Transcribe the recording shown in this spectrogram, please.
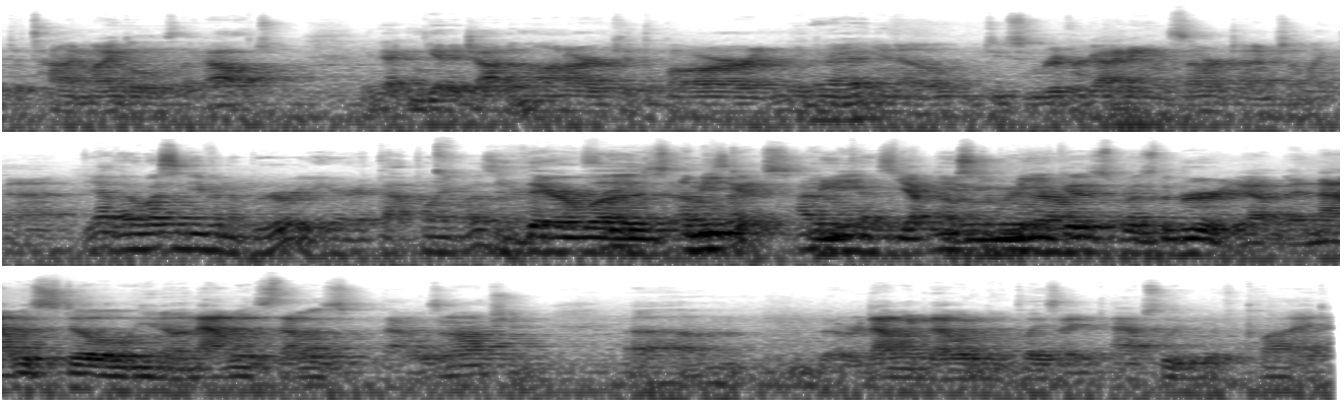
at, the time. My goal was like, oh, maybe I can get a job at Monarch at the bar and maybe, Right. you know do some river guiding in the summertime, or something like that. Yeah, there wasn't even a brewery here at that point, was there? There was Amica's. Amica's. Ami- Yep, Used to brew their own. Amica's was the brewery. Yep, and that was still, you know, and that was that was that was an option. Um, or that would that would have been a place I absolutely would have applied.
